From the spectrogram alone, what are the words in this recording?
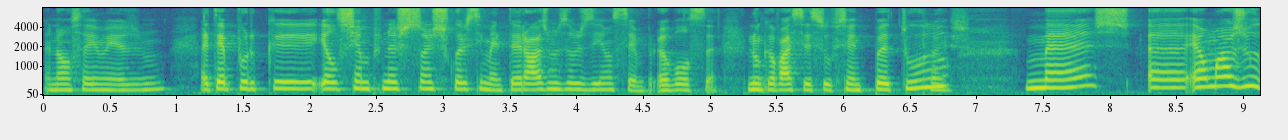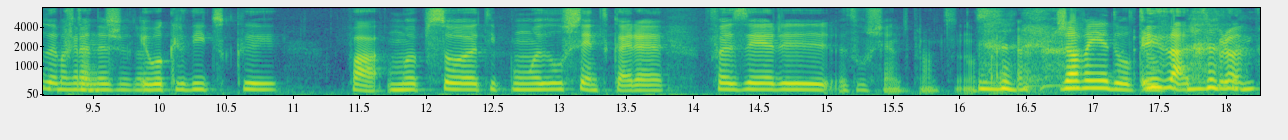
eu não sei mesmo. Até porque eles sempre nas sessões de esclarecimento de Erasmus eles diziam sempre a bolsa nunca vai ser suficiente para tudo, Pois. mas ah, é uma ajuda. Uma portanto, grande ajuda. Eu acredito que pá, uma pessoa, tipo um adolescente, queira fazer. Adolescente, pronto, não sei. Jovem adulto. Exato, pronto.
